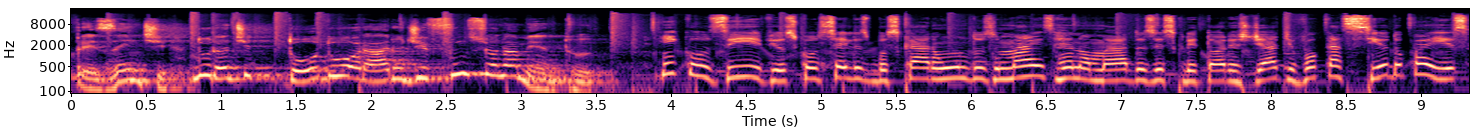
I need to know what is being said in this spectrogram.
presente durante todo o horário de funcionamento. Inclusive, os conselhos buscaram um dos mais renomados escritórios de advocacia do país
